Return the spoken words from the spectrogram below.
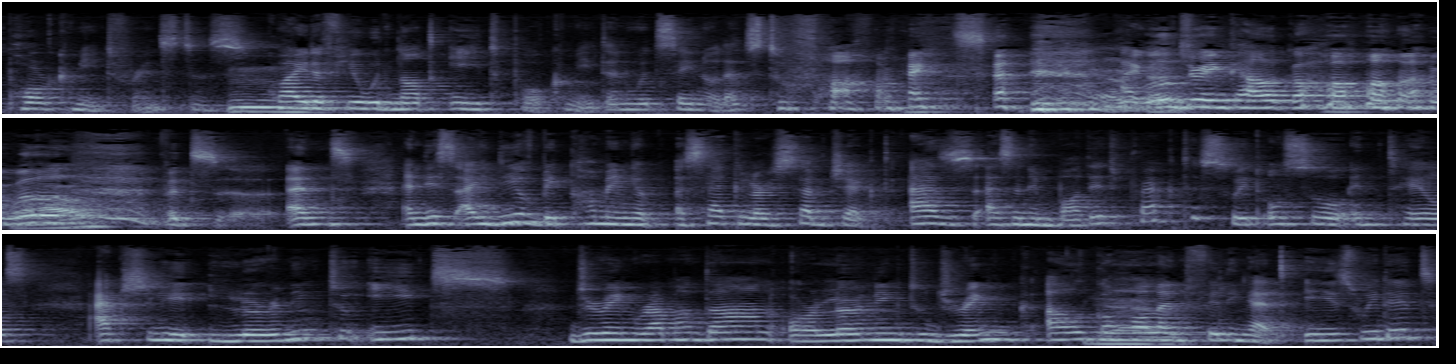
pork meat, for instance. Mm. Quite a few would not eat pork meat and would say, no, that's too far, right? I will drink alcohol, I will Wow. but uh, and and this idea of becoming a, a secular subject as as an embodied practice so it also entails actually learning to eat during ramadan or learning to drink alcohol Yeah. and feeling at ease with it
